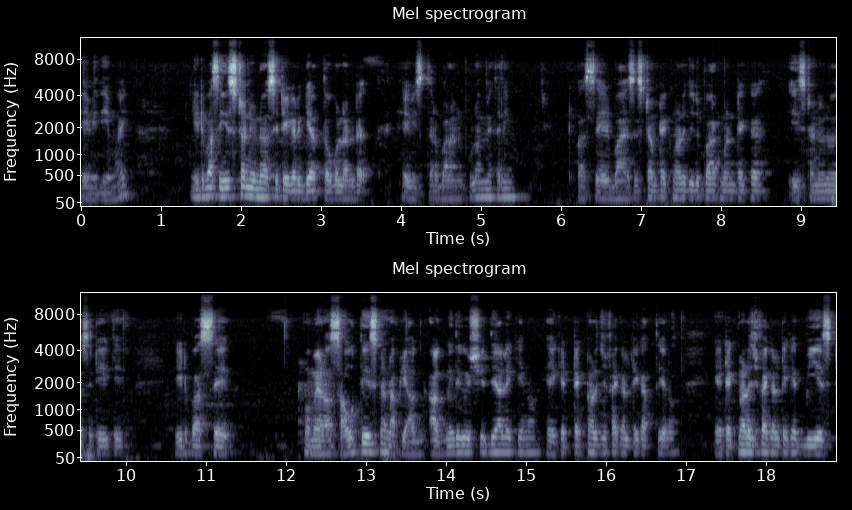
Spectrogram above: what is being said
ඒ විදිහමයි. ඊට පස්සේ ඊස්ටර්න් යුනිවර්සිටි එකට ගියත් ඔයගොල්ලන්ට ඒ විස්තර බලන්න පුළුවන් මෙතනින්. ඊට පස්සේ බයෝසිස්ටම් ටෙක්නොලොජි ඩිපාර්ට්මන්ට් එක ඊස්ටර්න් යුනිවර්සිටි එකේ. ඊට පස්සේ මම යනවා සවුත් ඊස්ටර්න් අපි අග්නිදික විශ්වවිද්‍යාලය කියනවා. ඒකෙත් ටෙක්නොලොජි ෆැකල්ටි එකක් තියෙනවා. ඒ ටෙක්නොලොජි ෆැකල්ටි එකෙත් BST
